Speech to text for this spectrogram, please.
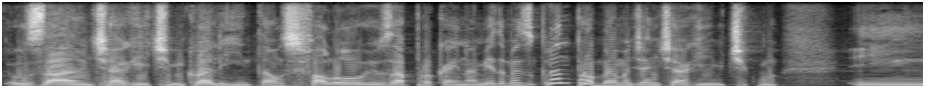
usar antiarrítmico ali. Então se falou em usar procainamida, mas o grande problema de antiarrítmico em,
